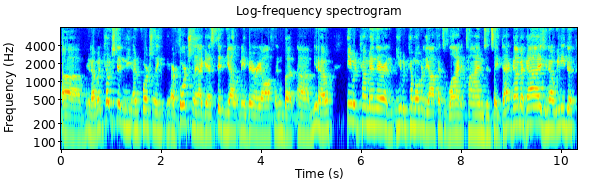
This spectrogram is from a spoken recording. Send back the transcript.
um, you know, but coach didn't, unfortunately, or fortunately, I guess, didn't yell at me very often. But um, you know, he would come in there and he would come over to the offensive line at times and say, "Dadgummit, guys, you know, we need to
